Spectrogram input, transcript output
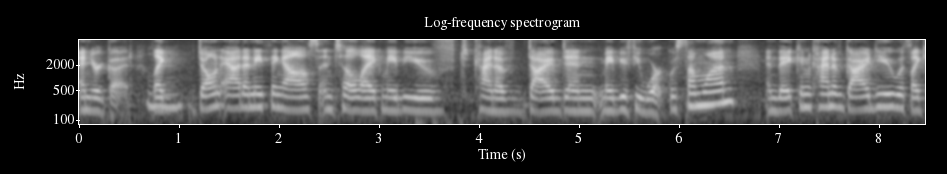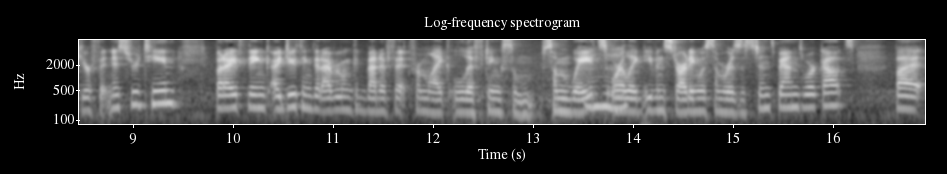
and you're good. Mm-hmm. Like don't add anything else until like maybe you've kind of dived in. Maybe if you work with someone and they can kind of guide you with like your fitness routine. But I think I do think that everyone can benefit from like lifting some some weights or mm-hmm. like even starting with some resistance bands workouts. But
